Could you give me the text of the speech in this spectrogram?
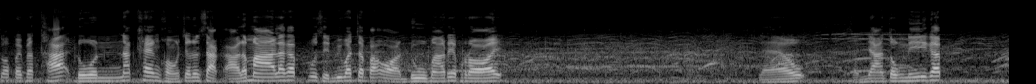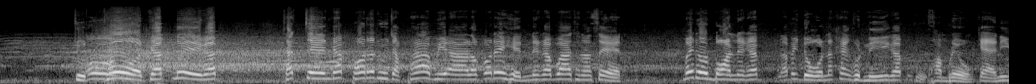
ก็ไปประทะโดนนักแข้งของเจริญศักดิ์อ่าแล้วมาแล้วครับผู้สินวิวัฒน์จำปาอ่อนดูมาเรียบร้อย แล้วสัญญาณตรงนี้ครับ จุดโทษครับนี่ครับ ชัดเจนครับเพราะถ้าดูจากภาพ VR เราก็ได้เห็นนะครับว่าธนาเศษไม่โดนบอลนะครับ แล้วไปโดนนักแข่งคนนี้ครับโอ้ความเร็วของแกนี่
